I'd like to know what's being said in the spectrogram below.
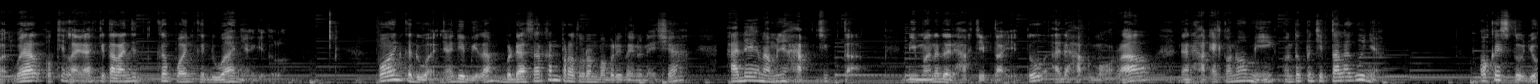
But well, oke okay lah ya. Kita lanjut ke poin keduanya gitu loh. Poin keduanya dia bilang berdasarkan peraturan pemerintah Indonesia ada yang namanya hak cipta. Di mana dari hak cipta itu ada hak moral dan hak ekonomi untuk pencipta lagunya. Oke, setuju?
